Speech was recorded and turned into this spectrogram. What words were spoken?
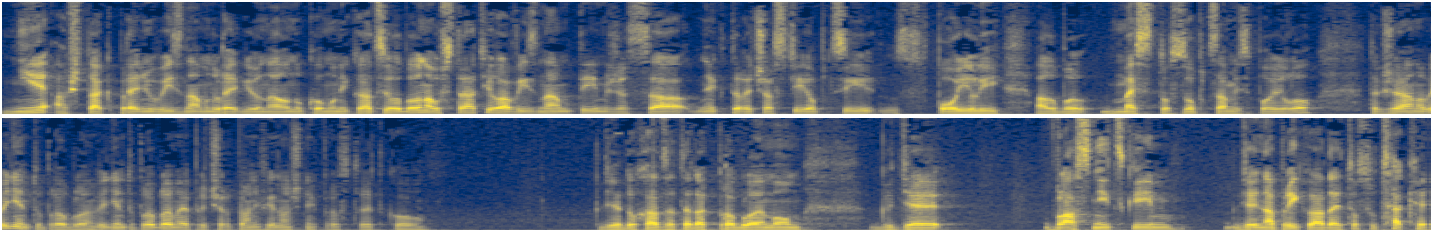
nie až tak pre ňu významnú regionálnu komunikáciu, lebo ona už stratila význam tým, že sa niektoré časti obcí spojili, alebo mesto s obcami spojilo. Takže áno, vidím tu problém. Vidím tu problém aj pri čerpaní finančných prostriedkov, kde dochádza teda k problémom, kde vlastníckým, kde napríklad aj to sú také,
